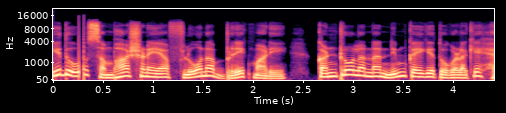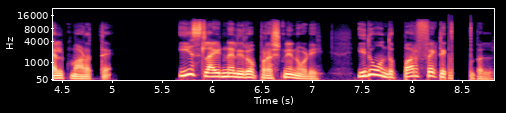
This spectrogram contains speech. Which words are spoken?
ಇದು ಸಂಭಾಷಣೆಯ ಫ್ಲೋನ ಬ್ರೇಕ್ ಮಾಡಿ ಕಂಟ್ರೋಲನ್ನ ನಿಮ್ ಕೈಗೆ ತಗೊಳ್ಳಕ್ಕೆ ಹೆಲ್ಪ್ ಮಾಡುತ್ತೆ. ಈ ಸ್ಲೈಡ್ನಲ್ಲಿರೋ ಪ್ರಶ್ನೆ ನೋಡಿ. ಇದು ಒಂದು ಪರ್ಫೆಕ್ಟ್ ಎಕ್ಸಾಂಪಲ್.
